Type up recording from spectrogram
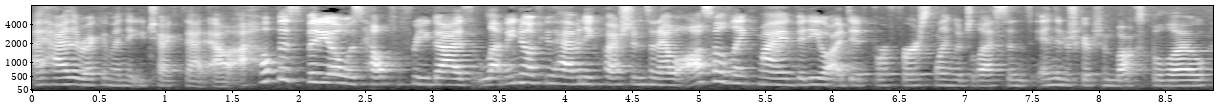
I highly recommend that you check that out. I hope this video was helpful for you guys. Let me know if you have any questions and I will also link my video I did for first language lessons in the description box below.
